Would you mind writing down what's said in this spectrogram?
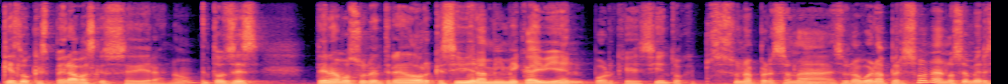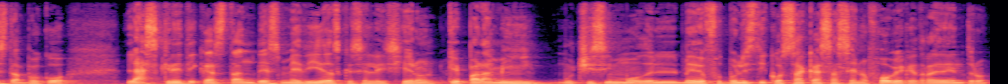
qué es lo que esperabas que sucediera, ¿no? Entonces, tenemos un entrenador que si viera a mí me cae bien, porque siento que pues, es una persona, es una buena persona, no se merece tampoco las críticas tan desmedidas que se le hicieron, que para mí muchísimo del medio futbolístico saca esa xenofobia que trae dentro,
